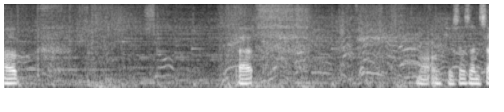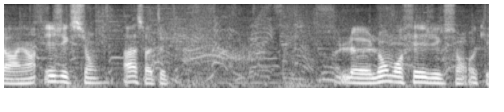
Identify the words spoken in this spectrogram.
Hop. Paf. Non, ok, ça, ça ne sert à rien. Éjection. Ah, ça va. Le- L'ombre fait éjection, ok.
